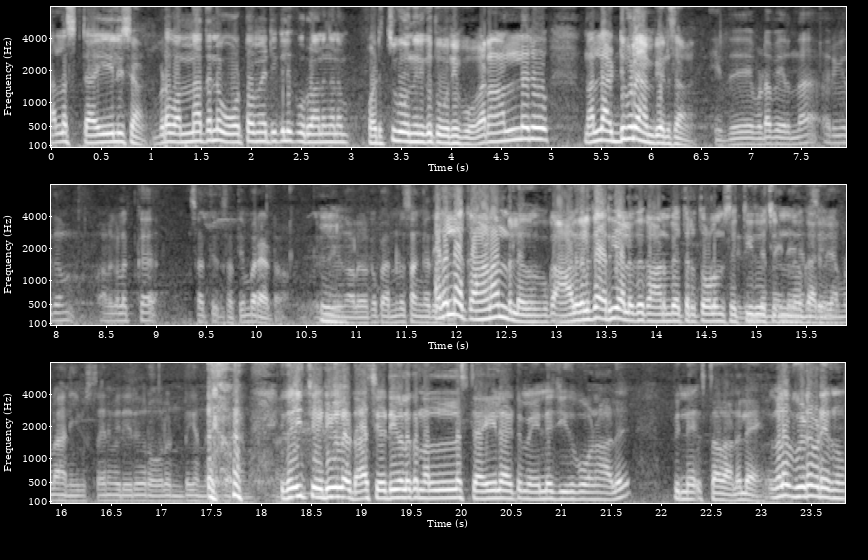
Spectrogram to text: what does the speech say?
നല്ല സ്റ്റൈലിഷാണ് ഇവിടെ വന്നാൽ തന്നെ ഓട്ടോമാറ്റിക്കലി ഖുർആൻ ഇങ്ങനെ പഠിച്ചു പോകുന്ന എനിക്ക് തോന്നിപ്പോകും. കാരണം നല്ലൊരു നല്ല അടിപൊളി ആംബിയൻസ് ആണ്. ഇത് ഇവിടെ വരുന്ന ഒരുവിധം ആളുകളൊക്കെ സത്യം സത്യം പറയാട്ടോ. ആളുകൾക്ക് പറഞ്ഞൊരു സംഗതി അതല്ല കാണാനുണ്ടല്ലോ ആളുകൾക്ക് അറിയാലോ ഇത് കാണുമ്പോൾ എത്രത്തോളം സെറ്റ് ചെയ്ത് വെച്ചിട്ടുണ്ട് അറിയാം നമ്മളെ ഹനീഫ് ഉസ്താദിന് വലിയൊരു റോൾ ഉണ്ട് എന്ന് ഇത് ഈ ചെടികളുണ്ട്. ആ ചെടികളൊക്കെ നല്ല സ്റ്റൈലായിട്ട് മെയിന്റെയിൻ ചെയ്തു പോണ ആൾ പിന്നെ ഉസ്താദാണ് അല്ലേ? നിങ്ങളെ വീട് എവിടെയായിരുന്നു?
